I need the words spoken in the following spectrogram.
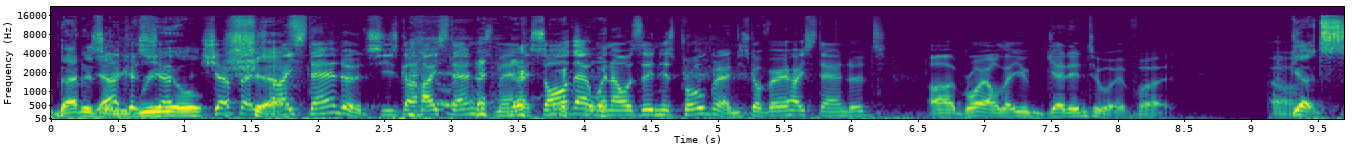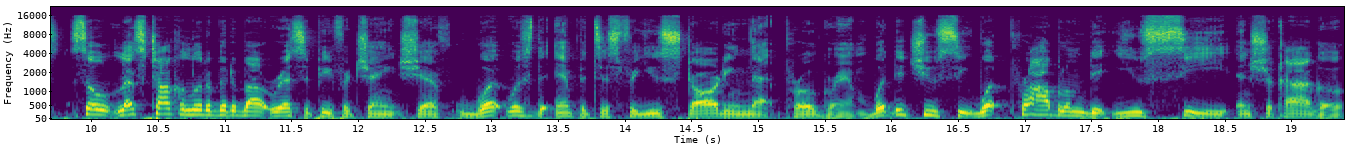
That is Yeah, a real chef, chef chef. has high standards. He's got high standards, man. I saw that when I was in his program. He's got very high standards. Uh, Roy, I'll let you get into it, but Yes. So let's talk a little bit about Recipe for Change, Chef. What was the impetus for you starting that program? What did you see? What problem did you see in Chicago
